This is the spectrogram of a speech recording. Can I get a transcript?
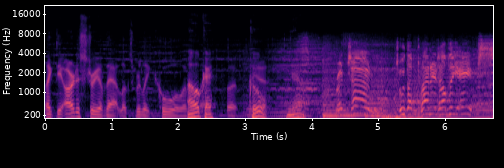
like the artistry of that looks really cool. Oh, way. okay. But Cool. yeah. Yeah. Return to the planet of the apes.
